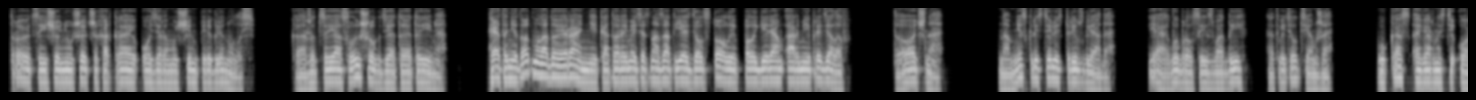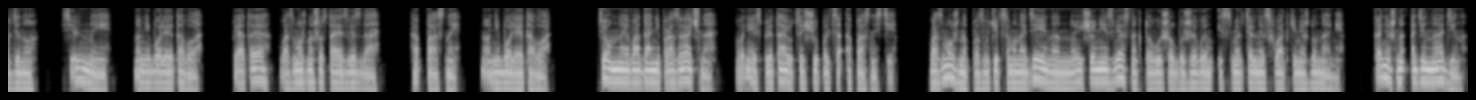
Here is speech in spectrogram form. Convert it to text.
Троица еще не ушедших от края озера мужчин переглянулась. Кажется, я слышал где-то это имя. Это не тот молодой ранний, который месяц назад ездил с Толы по лагерям армии пределов? Точно. На мне скрестились три взгляда. Я выбрался из воды, ответил тем же. Указ о верности ордену. Сильны, но не более того. Пятая, возможно, шестая звезда. Опасный, но не более того. Темная вода непрозрачна, в ней сплетаются щупальца опасности. Возможно, прозвучит самонадеянно, но еще неизвестно, кто вышел бы живым из смертельной схватки между нами. Конечно, один на один.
